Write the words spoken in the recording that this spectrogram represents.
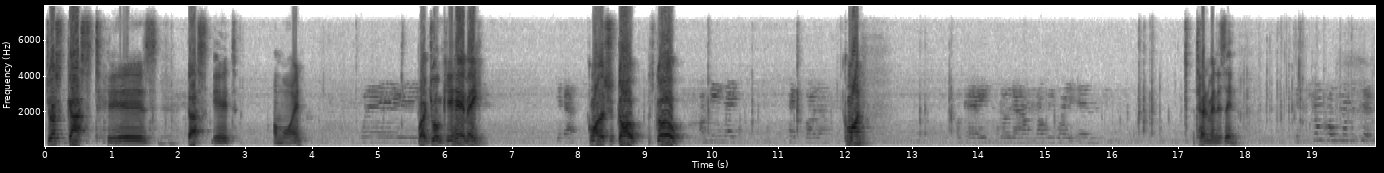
Just Ghast tears. That's it. I'm lying. Right, John, can you hear me? Yeah. Come on, let's just go. Let's go. I'm being a Come on. Okay, go down and I'll be waiting. Ten minutes in. It's stronghold number two.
